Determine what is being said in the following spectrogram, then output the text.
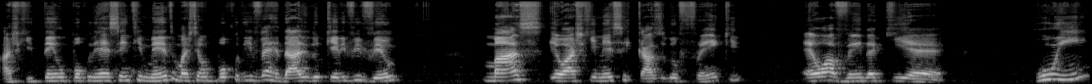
Acho que tem um pouco de ressentimento, mas tem um pouco de verdade do que ele viveu mas eu acho que nesse caso do Frank é uma venda que é ruim,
